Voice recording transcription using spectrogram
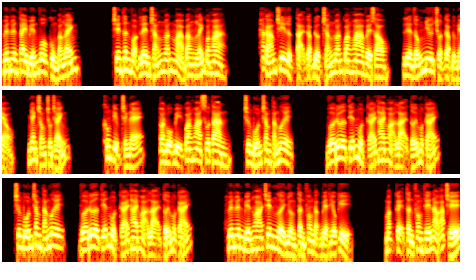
huyên huyên tay biến vô cùng băng lãnh. Trên thân vọt lên trắng đoán mà băng lãnh quang hoa. Hát cám chi lực tại gặp được trắng đoán quang hoa về sau liền giống như chuột gặp được mèo, nhanh chóng trốn tránh. Không kịp tránh né, toàn bộ bị quang hoa xua tan, chương bốn trăm tám mươi. Vừa đưa tiễn một cái thai họa lại tới một cái. Chương bốn trăm tám mươi, vừa đưa tiễn một cái thai họa lại tới một cái. Huyên huyên biến hóa trên người nhường tần phong đặc biệt hiếu kỳ. Mặc kệ tần phong thế nào áp chế,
